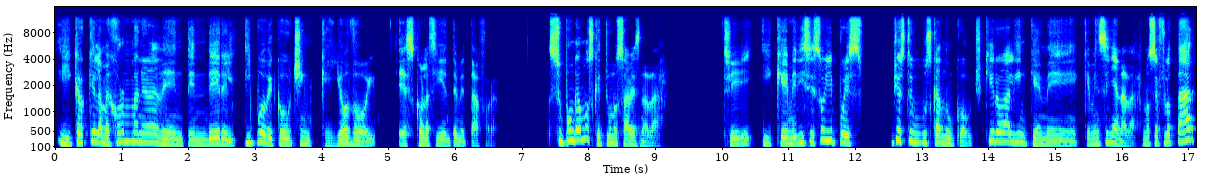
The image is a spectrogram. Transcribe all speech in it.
Y creo que la mejor manera de entender el tipo de coaching que yo doy es con la siguiente metáfora. Supongamos que tú no sabes nadar, ¿sí? Y que me dices, oye, pues yo estoy buscando un coach, quiero alguien que me, que me enseñe a nadar, no sé flotar,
